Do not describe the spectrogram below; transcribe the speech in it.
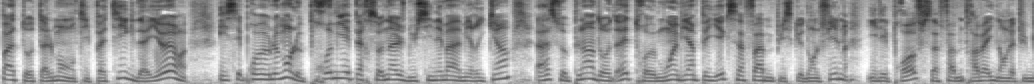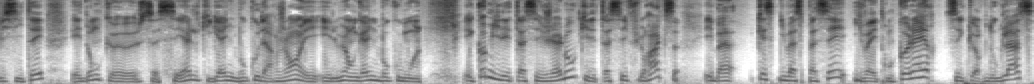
pas totalement antipathique d'ailleurs, et c'est probablement le premier personnage du cinéma américain à se plaindre d'être moins bien payé que sa femme, puisque dans le film, il est prof, sa femme travaille dans la publicité, et donc euh, c'est elle qui gagne beaucoup d'argent et, lui en gagne beaucoup moins. Et comme il est assez jaloux, qu'il est assez furax, et ben qu'est-ce qui va se passer? Il va être en colère, c'est Kirk Douglas,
